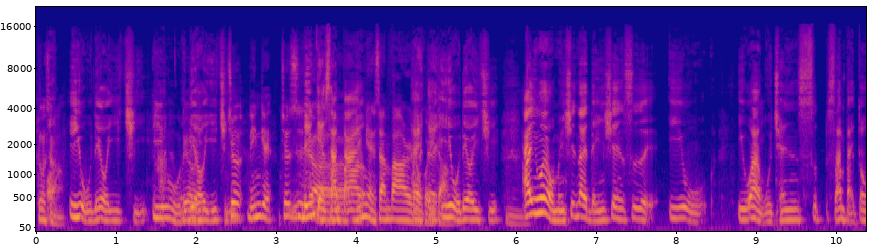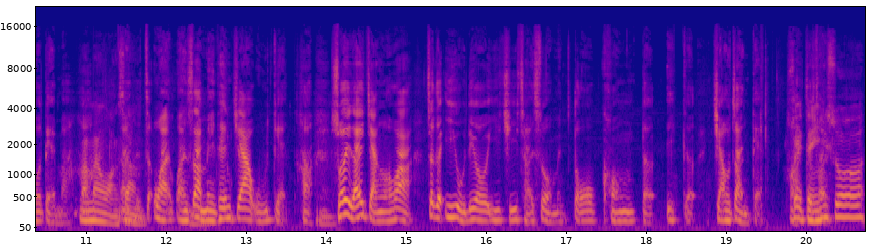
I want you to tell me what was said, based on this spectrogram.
多少？一五六一七一五六一七，就零点就是零点三八零点三八二的回档，一五六一七。啊，因为我们现在连线是一五。一万五千四三百多点嘛，慢慢往上，晚晚上每天加五点哈，嗯、所以来讲的话，这个一五六一七才是我们多空的一个交战点，所以等于说。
